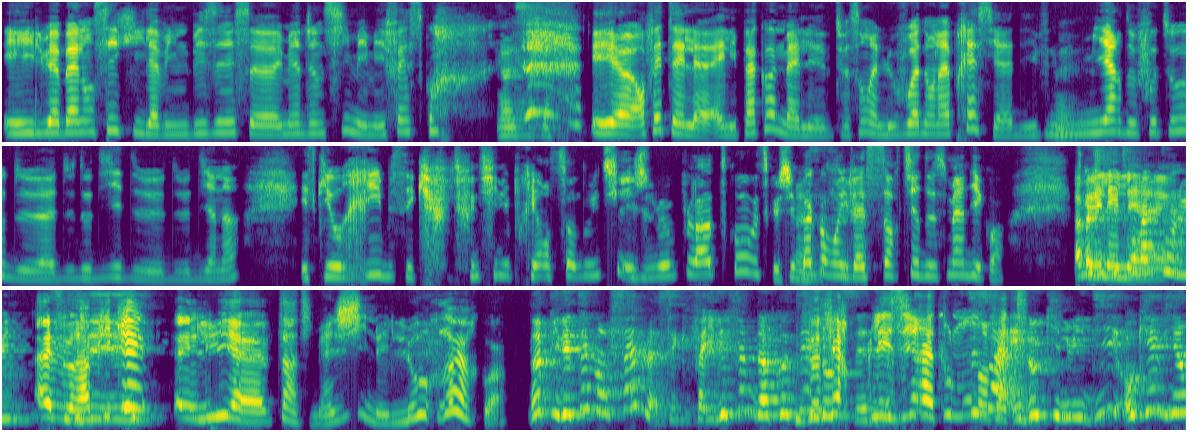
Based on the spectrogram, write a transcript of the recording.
Et il lui a balancé qu'il avait une business euh, emergency, mais mes fesses quoi. Ouais, c'est clair. Et euh, en fait, elle, elle est pas conne, mais elle, de toute façon, elle le voit dans la presse. Il y a des Ouais. milliards de photos de, de Dodie et de, de Diana. Et ce qui est horrible, c'est que Dodie il est pris en sandwich et je me plains trop parce que je sais Ouais, pas comment il va sortir de ce merdier quoi. Ah, bah, elle, mal pour lui. Elle veut piquer Et lui, euh, putain, t'imagines, l'horreur quoi. Non, puis il est tellement faible, c'est enfin, il est faible d'un côté. Il veut faire plaisir à tout le monde en ça. fait. Et donc il lui dit, ok, viens,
